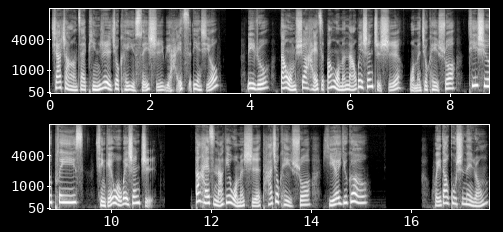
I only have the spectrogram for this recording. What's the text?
家长在平日就可以随时与孩子练习哦。例如，当我们需要孩子帮我们拿卫生纸时，我们就可以说：“Tissue, please。”请给我卫生纸。当孩子拿给我们时，他就可以说 “Here you go”。回到故事内容，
